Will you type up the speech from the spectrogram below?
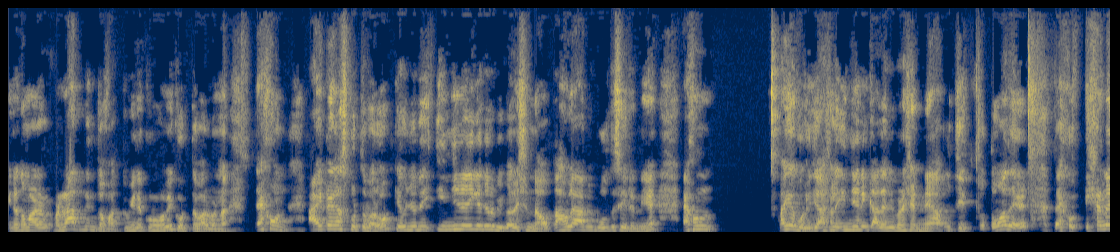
এটা তোমার রাত দিন তফাৎ, তুমি এটা কোনোভাবেই করতে পারবে না। এখন আরেকটা কাজ করতে পারো, কেউ যদি ইঞ্জিনিয়ারিং এর জন্য প্রিপারেশন নাও, তাহলে আমি বলতেছি এটা নিয়ে, এখন আগে বলি যে আসলে ইঞ্জিনিয়ারিং কাজের প্রিপারেশন নেওয়া উচিত। তো তোমাদের, দেখো, এখানে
